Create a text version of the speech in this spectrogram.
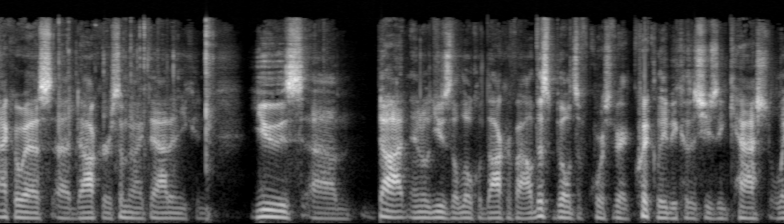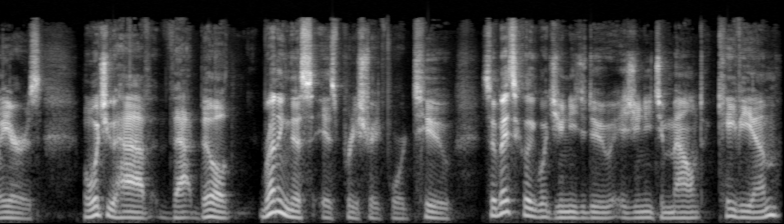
Mac OS uh, Docker, something like that, and you can use um, dot and it'll use the local Docker file. This builds, of course, very quickly because it's using cached layers. But once you have that built, running this is pretty straightforward too. So basically what you need to do is you need to mount KVM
